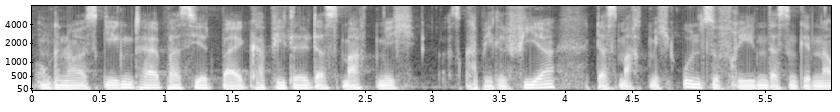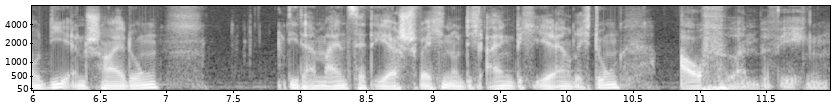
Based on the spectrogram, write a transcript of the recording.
Und genau das Gegenteil passiert bei Kapitel, das macht mich, also Kapitel 4, das macht mich unzufrieden. Das sind genau die Entscheidungen, die dein Mindset eher schwächen und dich eigentlich eher in Richtung Aufhören bewegen.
